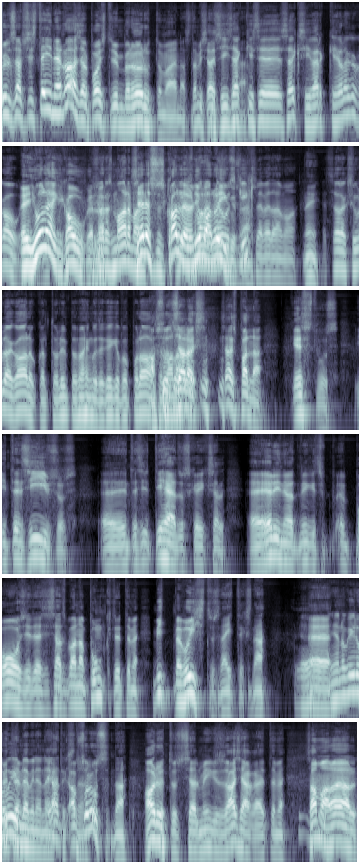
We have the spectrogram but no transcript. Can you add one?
küll saab siis teine ka seal posti ümber hõõrutama ennast, no mis asja. siis äkki see seksivärk ei ole ka kaugel. ei olegi kaugel, no. selles suhtes Kallel on jumala õigus. kihla vedama, et see oleks ülekaalukalt olümpiamängude kõige populaarsem ala. see oleks, see oleks panna kestvus, intensiivsus intensiivne tihedus, kõik seal, äh, erinevad mingid poosid ja siis saad panna punkte, ütleme, mitmevõistlus näiteks, noh ja, ja nagu iluvõimlemine näiteks. Noh. absoluutselt, noh, harjutus seal mingisuguse asjaga, ütleme, samal ajal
